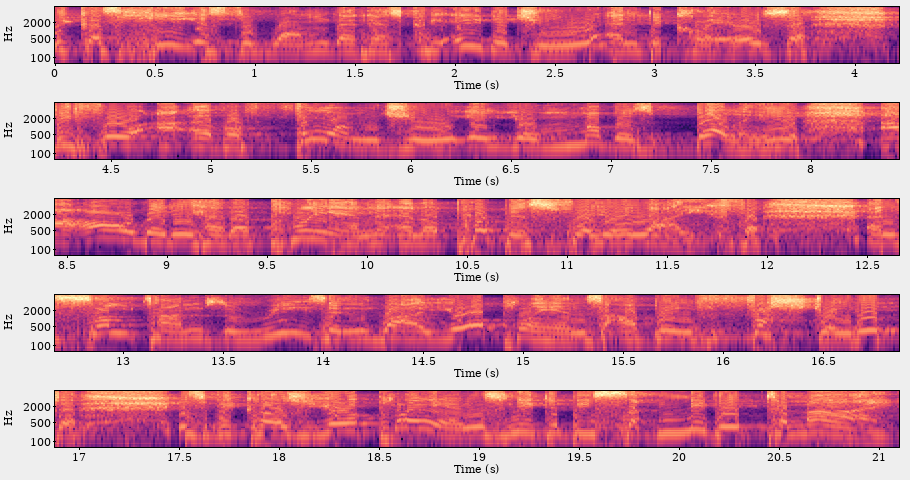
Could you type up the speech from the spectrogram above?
because he is the one that has created you and declares, before I ever formed you in your mother's belly, I already had a plan and a purpose for your life. And sometimes the reason why your plans are being frustrated is because your plans need to be submitted to mine.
